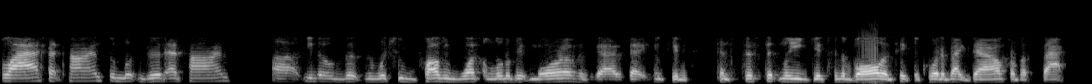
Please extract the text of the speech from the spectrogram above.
flash at times, who look good at times. Uh, you know, the, what you probably want a little bit more of is guys that who can consistently get to the ball and take the quarterback down from a sack,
